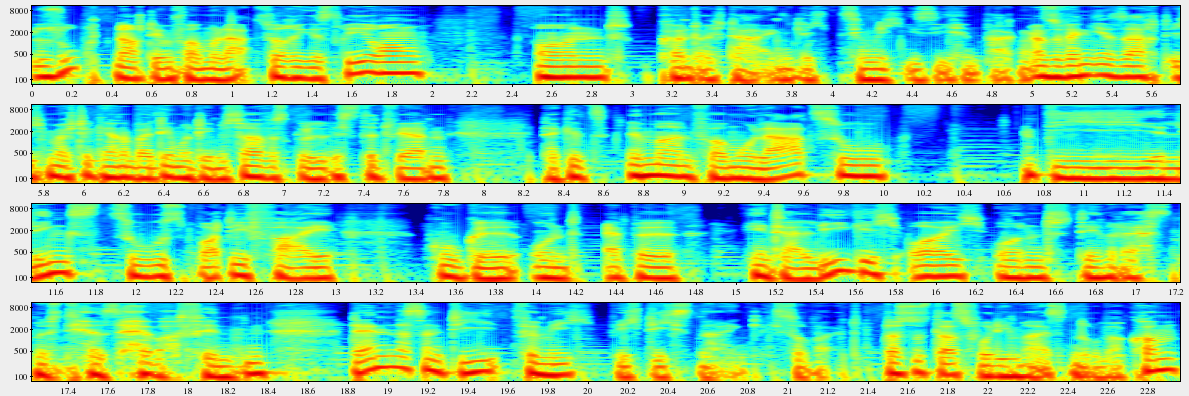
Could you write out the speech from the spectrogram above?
sucht nach dem Formular zur Registrierung und könnt euch da eigentlich ziemlich easy hinpacken. Also wenn ihr sagt, ich möchte gerne bei dem und dem Service gelistet werden, da gibt es immer ein Formular zu. Die Links zu Spotify, Google und Apple hinterlege ich euch und den Rest müsst ihr selber finden, denn das sind die für mich wichtigsten eigentlich soweit. Das ist das, wo die meisten drüber kommen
